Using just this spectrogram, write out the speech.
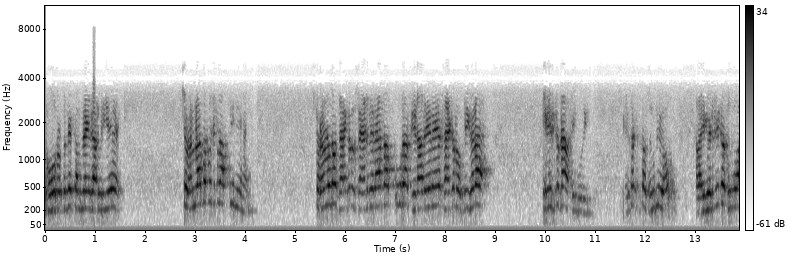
ਹੋਰ ਉੱਤੇ ਕੰਮੇ ਕਰ ਲਈਏ। ਝੁਰਨ ਨਾਲ ਤਾਂ ਕੁਝ ਪ੍ਰਾਪਤੀ ਨਹੀਂ ਹੈ। ਝੁਰਨ ਦਾ ਸਾਈਕਲ ਸਟੈਂਡ ਤੇ ਰਹਿਦਾ, ਪੂਰਾ ਖੇੜਾ ਦੇ ਰਹੇ, ਸਾਈਕਲ ਉੱਥੇ ਖੜਾ। ਇਹ ਕਿਹਦਾ ਸੀ ਪੂਰੀ। ਇਹ ਤਾਂ ਕਸੂਰੀ ਹੋ। ਪ੍ਰਾਈਵੇਟ ਵੀ ਕਸੂਆ।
